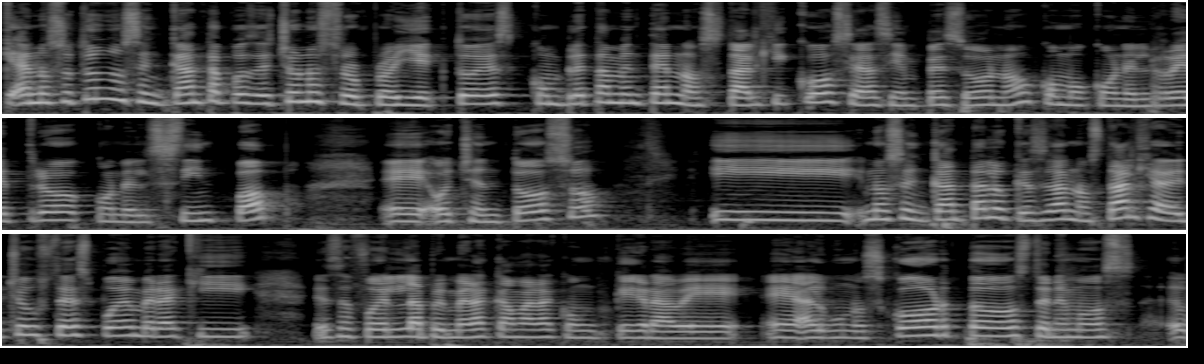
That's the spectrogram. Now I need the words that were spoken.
que a nosotros nos encanta, pues de hecho nuestro proyecto es completamente nostálgico, o sea, así empezó, ¿no? Como con el retro, con el synth pop eh, ochentoso. Y nos encanta lo que es la nostalgia. De hecho, ustedes pueden ver aquí, esa fue la primera cámara con que grabé eh, algunos cortos. Tenemos eh,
